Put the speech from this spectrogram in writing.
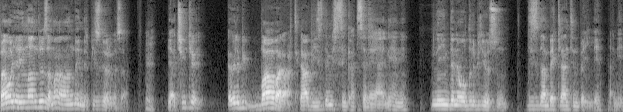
Ben o yayınlandığı zaman anında indirip izliyorum mesela. Hı. Ya çünkü öyle bir bağ var artık abi izlemişsin kaç sene yani hani neyinde ne olduğunu biliyorsun. Diziden beklentin belli. Hani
